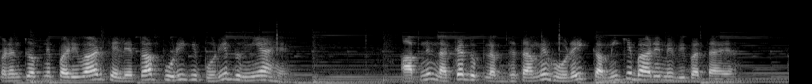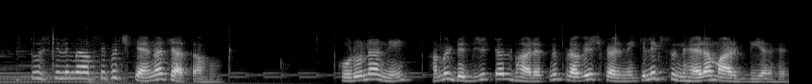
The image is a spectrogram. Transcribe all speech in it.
परंतु अपने परिवार के लिए तो आप पूरी की पूरी दुनिया है। आपने नकद उपलब्धता में हो रही कमी के बारे में भी बताया। तो इसके लिए मैं आपसे कुछ कहना चाहता हूँ। कोरोना ने हमें डिजिटल भारत में प्रवेश करने के लिए एक सुनहरा मार्ग दिया है।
